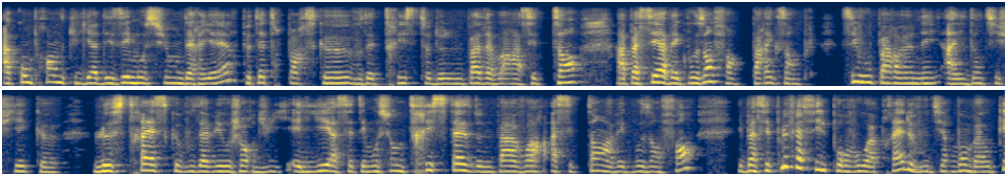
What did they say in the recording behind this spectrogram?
à comprendre qu'il y a des émotions derrière, peut-être parce que vous êtes triste de ne pas avoir assez de temps à passer avec vos enfants, par exemple. Si vous parvenez à identifier que le stress que vous avez aujourd'hui est lié à cette émotion de tristesse de ne pas avoir assez de temps avec vos enfants, eh ben c'est plus facile pour vous après de vous dire bon ben ok,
